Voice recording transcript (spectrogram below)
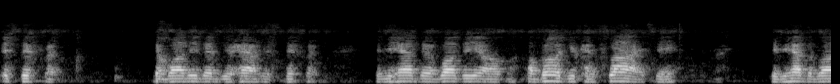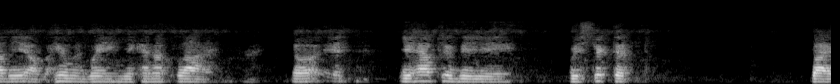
is different. The body that you have is different. If you have the body of a bird, you can fly. See, if you have the body of a human being, you cannot fly. So it, you have to be restricted by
